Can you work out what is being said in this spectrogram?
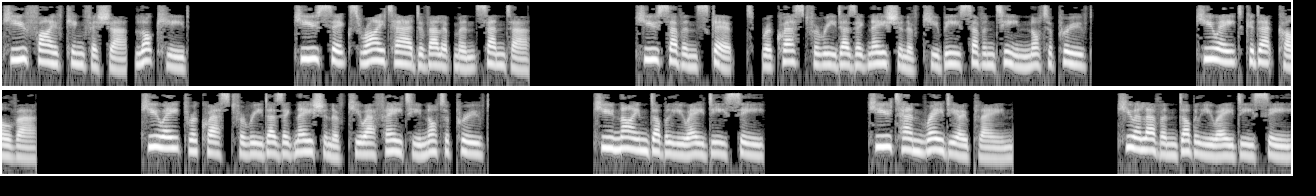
Q5 Kingfisher, Lockheed. Q6 Wright Air Development Center. Q7 skipped, request for redesignation of QB-17 not approved. Q8 Cadet Culver. Q8 request for redesignation of QF-80 not approved Q9 WADC Q10 radioplane Q11 WADC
